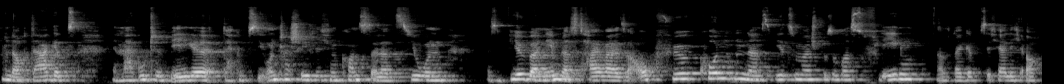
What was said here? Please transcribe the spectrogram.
Und auch da gibt's immer gute Wege. Da gibt's die unterschiedlichen Konstellationen, also wir übernehmen das teilweise auch für Kunden, dass wir zum Beispiel sowas pflegen. Also da gibt es sicherlich auch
